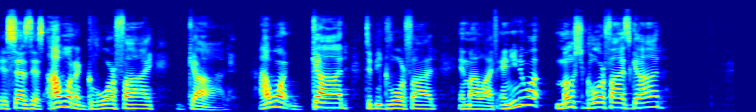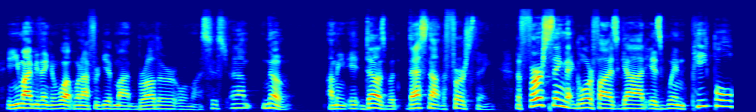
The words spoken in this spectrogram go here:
It says this I want to glorify God. I want God to be glorified in my life. And you know what most glorifies God? And you might be thinking, what, when I forgive my brother or my sister? And I'm, no, I mean, it does, but that's not the first thing. The first thing that glorifies God is when people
